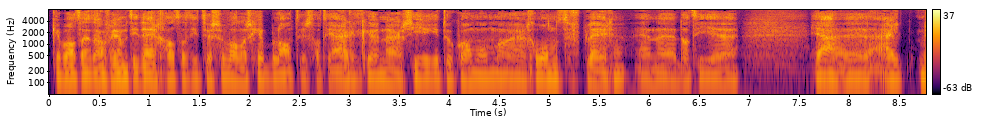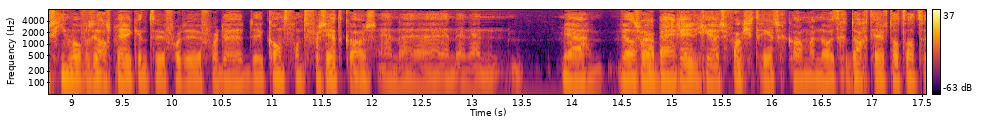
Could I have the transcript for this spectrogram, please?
ik heb altijd over hem het idee gehad dat hij tussen wal en schip beland is. Dat hij eigenlijk eh, naar Syrië toe kwam om uh, gewonden te verplegen. En uh, dat hij ja, eigenlijk misschien wel vanzelfsprekend voor, de, voor de, de kant van het verzet koos. En, en, en, en ja, weliswaar bij een religieuze factie terecht gekomen... maar nooit gedacht heeft dat, dat,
